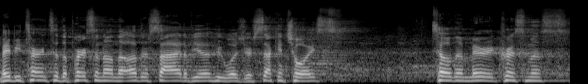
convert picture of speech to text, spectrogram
Maybe turn to the person on the other side of you who was your second choice. Tell them Merry Christmas.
